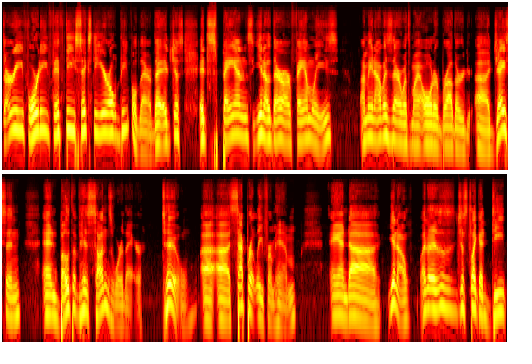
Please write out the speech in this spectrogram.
30, 40, 50, 60 year old people there. That it just it spans, you know, there are families I mean, I was there with my older brother, uh, Jason, and both of his sons were there too, uh, uh, separately from him. And, uh, you know, this is just like a deep,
